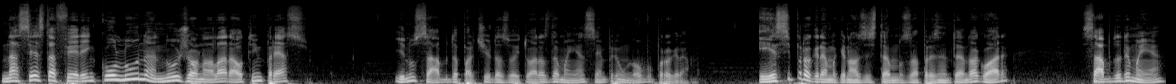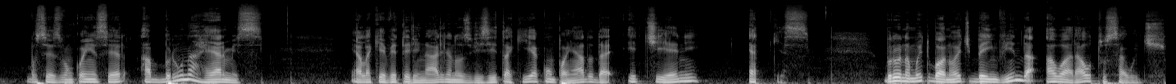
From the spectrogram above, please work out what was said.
Na sexta-feira, em coluna no Jornal Arauto Impresso. E no sábado, a partir das 8 horas da manhã, sempre um novo programa. Esse programa que nós estamos apresentando agora, sábado de manhã, vocês vão conhecer a Bruna Hermes. Ela que é veterinária, nos visita aqui, acompanhada da Etienne Etkes. Bruna, muito boa noite, bem-vinda ao Arauto Saúde.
